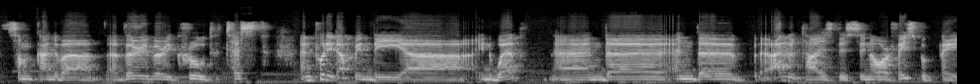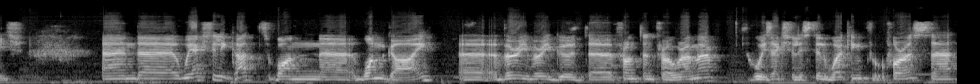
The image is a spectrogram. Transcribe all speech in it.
some kind of a, a, very very crude test and put it up in the uh, in the web and uh, and uh, advertised this in our Facebook page. And we actually got one one guy, a very very good front end programmer who is actually still working for, for us. Uh,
